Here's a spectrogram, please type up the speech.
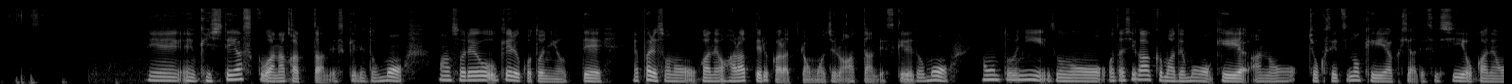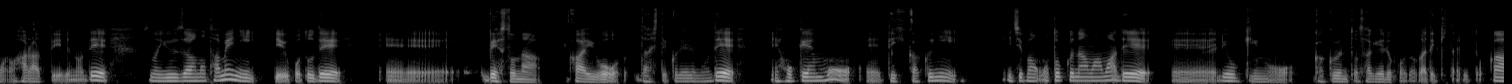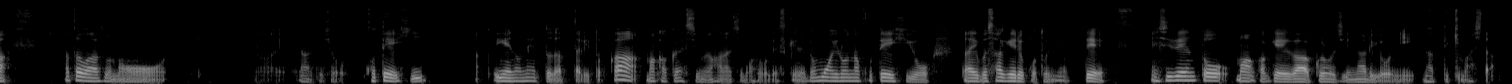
で決して安くはなかったんですけれども、まあ、それを受けることによってやっぱりそのお金を払ってるからっていうのはもちろんあったんですけれども本当にその私があくまでも契約あの直接の契約者ですしお金を払っているのでそのユーザーのためにっていうことで、えー、ベストな会を出してくれるので保険も、え的確に一番お得なままで、えー、料金をガクンと下げることができたりとかあとはその何でしょう固定費あと家のネットだったりとか、まあ、格安 SIM の話もそうですけれどもいろんな固定費をだいぶ下げることによって自然とまあ家計が黒字になるようになってきました。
